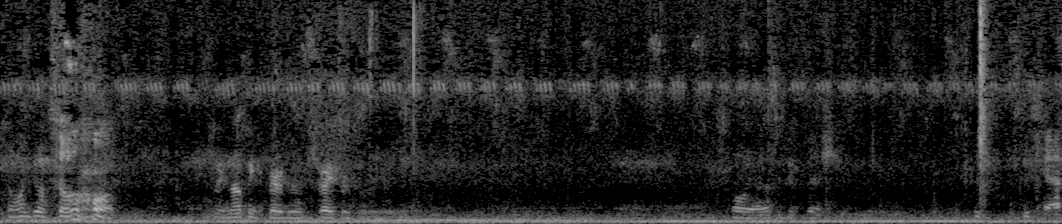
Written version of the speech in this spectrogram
He can only go so long. Like nothing compared to the stripers. Oh yeah, that's a good fish. Good, good cat.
